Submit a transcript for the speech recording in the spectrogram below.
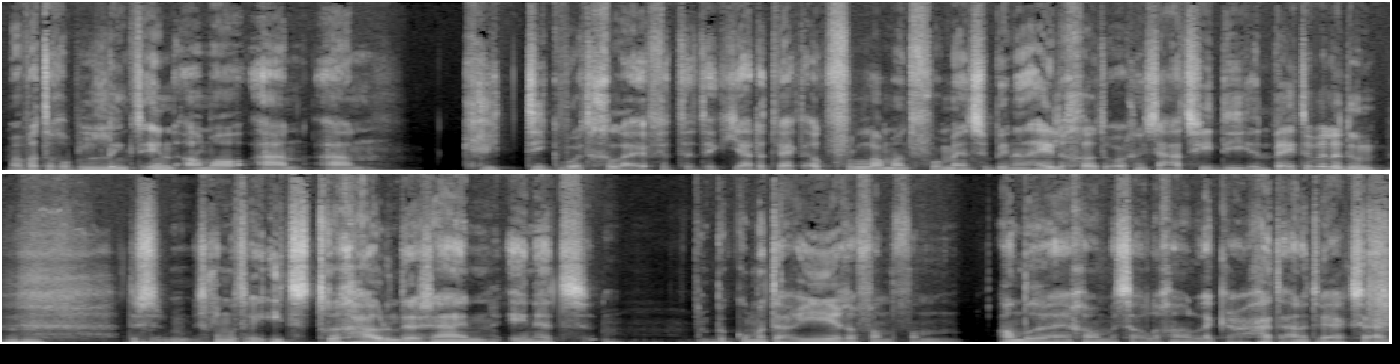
Maar wat er op LinkedIn allemaal aan, aan kritiek wordt geleverd. Dat ik, ja, dat werkt ook verlammend voor mensen binnen een hele grote organisatie die het beter willen doen. Mhm. Dus misschien moeten we iets terughoudender zijn in het becommentariëren van, van anderen en gewoon met z'n allen gewoon lekker hard aan het werk zijn.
